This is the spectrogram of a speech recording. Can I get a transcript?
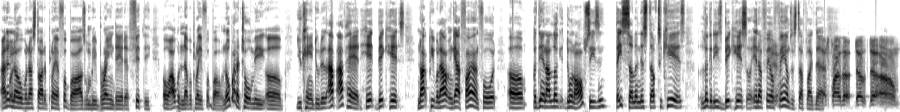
I didn't know when I started playing football I was going to be brain dead at 50. Oh, I would have never played football. Nobody told me uh, you can't do this. I've, I've had hit big hits, knocked people out, and got fined for it. Uh, but then I look at during the off season, they selling this stuff to kids. Look at these big hits or NFL Yeah. films and stuff like that. That's part of the the, the um.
